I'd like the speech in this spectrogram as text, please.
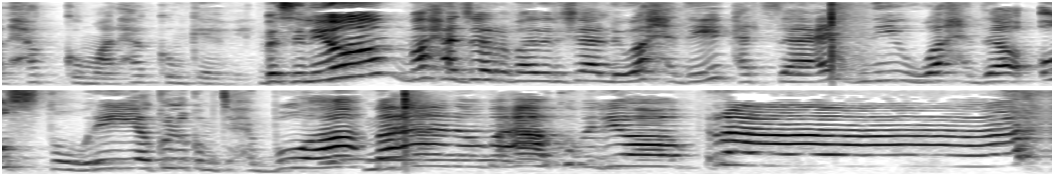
ألحقكم ألحقكم كيفي. بس اليوم ما حجرب هذه الأشياء لوحدي. حتساعدني واحدة أسطورية كلكم تحبوها. معانا ومعاكم اليوم راح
